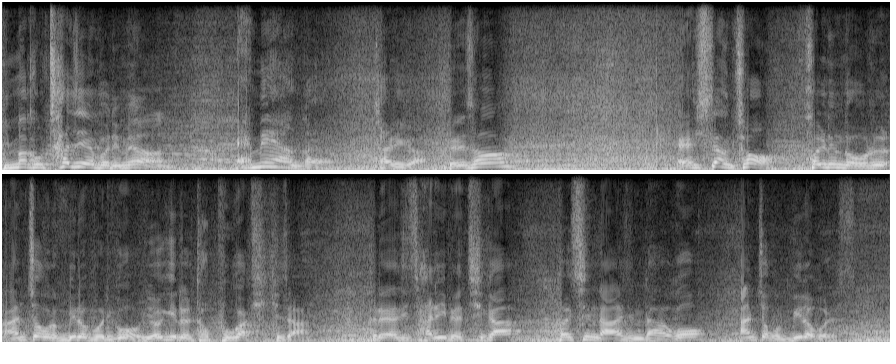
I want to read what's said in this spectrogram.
이만큼 차지해버리면 애매한 거예요 자리가. 그래서 애시당초 folding door를 안쪽으로 밀어버리고 여기를 더 부각시키자. 그래야지 자리 배치가 훨씬 나아진다 하고 안쪽으로 밀어버렸어요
